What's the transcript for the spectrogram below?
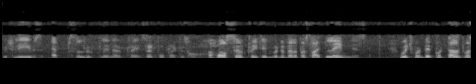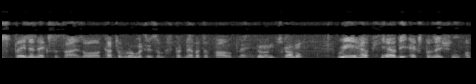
which leaves absolutely no trace. Dreadful practice. A horse so treated would develop a slight lameness, which would be put down to a strain in exercise or a touch of rheumatism, but never to foul play. Villain, scoundrel. We have here the explanation of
